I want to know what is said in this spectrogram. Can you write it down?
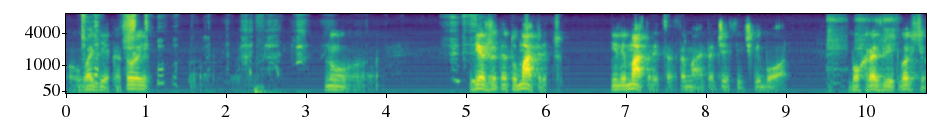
в воде, который, ну, держит эту матрицу. Или матрица сама, это частички Бога. Бог разлит во все.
